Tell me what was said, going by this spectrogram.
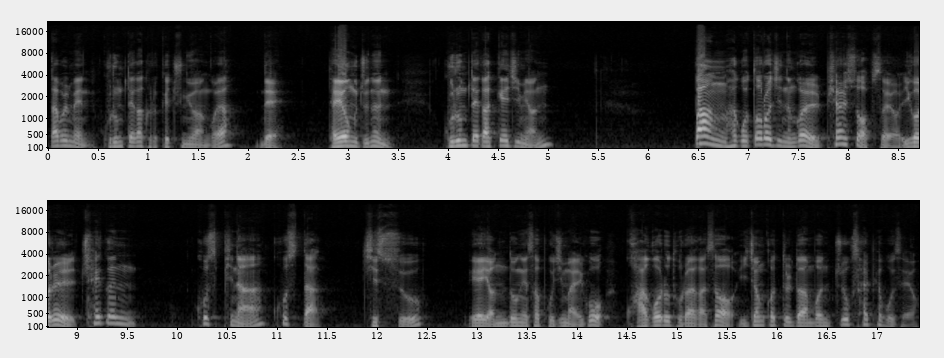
더블맨 구름대가 그렇게 중요한 거야? 네. 대형주는 구름대가 깨지면 빵 하고 떨어지는 걸 피할 수 없어요. 이거를 최근 코스피나 코스닥 지수에 연동해서 보지 말고 과거로 돌아가서 이전 것들도 한번 쭉 살펴보세요.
